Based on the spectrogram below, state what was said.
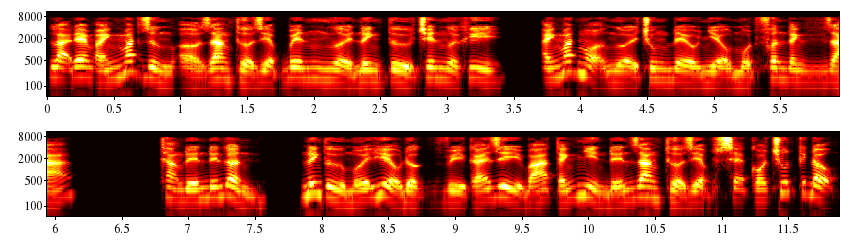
lại đem ánh mắt dừng ở Giang Thừa Diệp bên người Ninh Tử trên người khi, ánh mắt mọi người chung đều nhiều một phân đánh giá. Thẳng đến đến gần, Ninh Tử mới hiểu được vì cái gì bá tánh nhìn đến Giang Thừa Diệp sẽ có chút kích động.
